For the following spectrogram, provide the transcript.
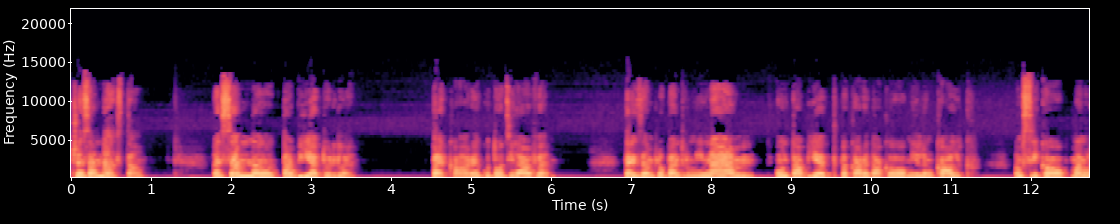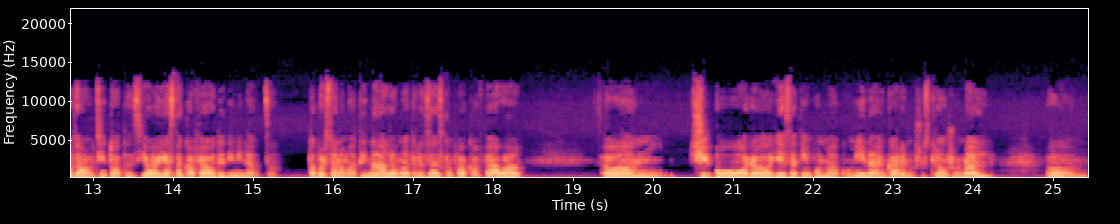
Ce înseamnă asta? Înseamnă tabieturile pe care cu toții le avem. De exemplu, pentru mine, un tabiet pe care dacă mi-l încalc îmi strică mai mult sau mai puțin toată ziua este cafeaua de dimineață. O persoană matinală, mă trezesc, îmi fac cafeaua um, și o oră este timpul meu cu mine în care, nu știu, scriu un jurnal, um,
